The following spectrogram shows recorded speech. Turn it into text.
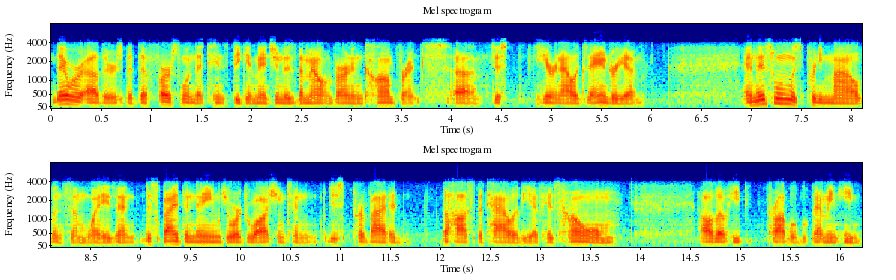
There were others, but the first one that tends to get mentioned is the Mount Vernon Conference, uh, just here in Alexandria. And this one was pretty mild in some ways, and despite the name, George Washington just provided the hospitality of his home although he probably, I mean, he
